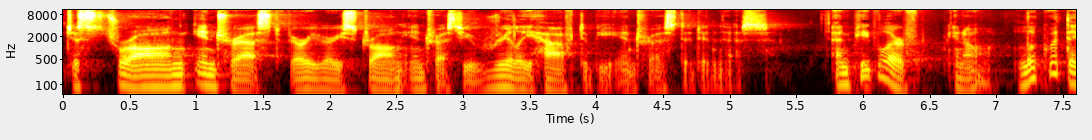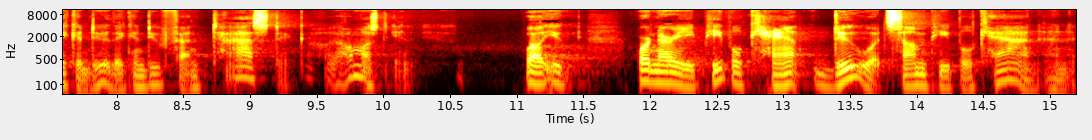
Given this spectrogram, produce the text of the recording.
just strong interest, very, very strong interest. You really have to be interested in this. And people are, you know, look what they can do. They can do fantastic, almost, well, you, ordinary people can't do what some people can. And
